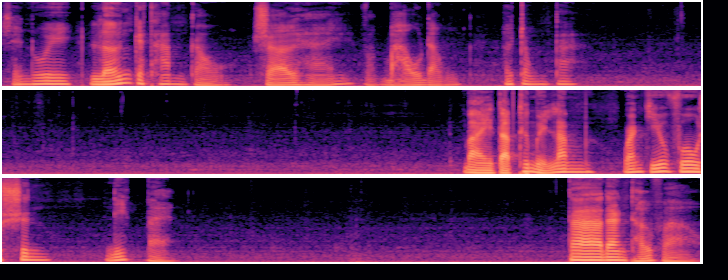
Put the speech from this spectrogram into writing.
sẽ nuôi lớn cái tham cầu, sợ hãi và bạo động ở trong ta. Bài tập thứ 15 Quán chiếu vô sinh, Niết Bàn. Ta đang thở vào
